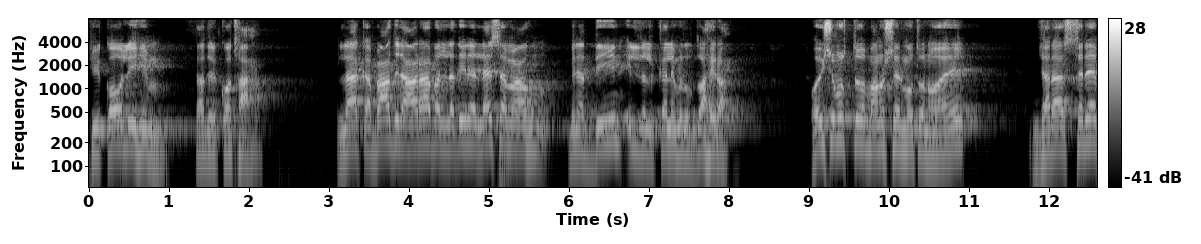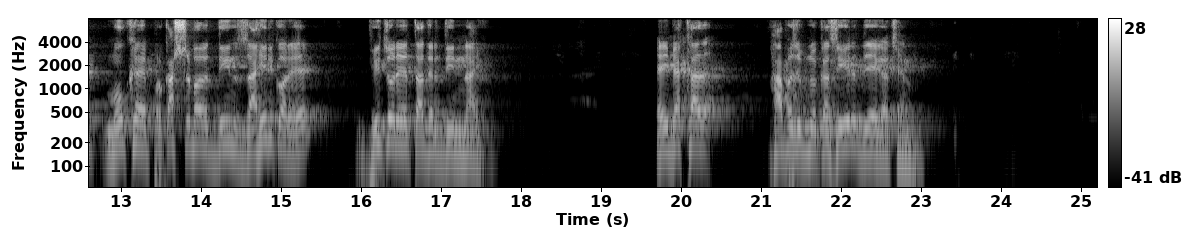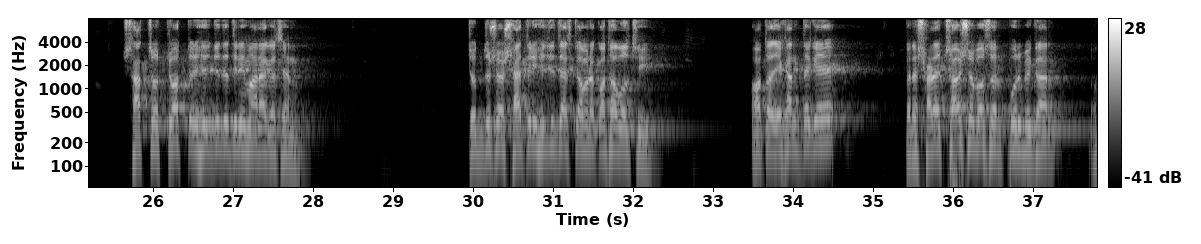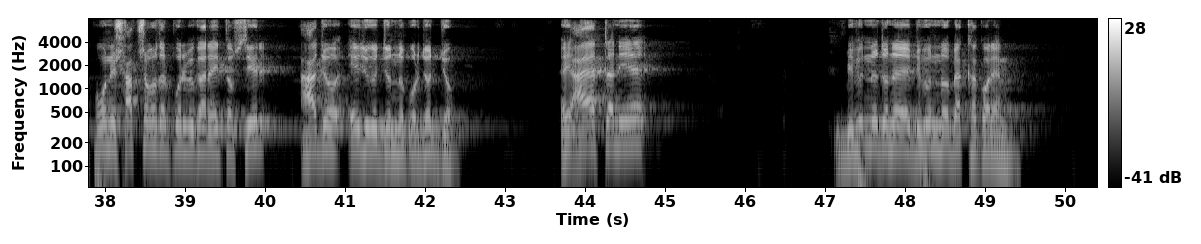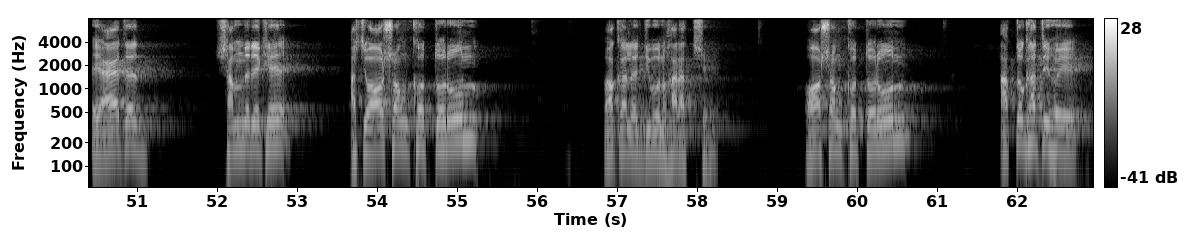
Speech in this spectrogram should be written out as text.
ফি কৌলিহিম তাদের কথায় আরাব আল্লাদিন ওই সমস্ত মানুষের মতো নয়, যারা সেরে মুখে প্রকাশ্যভাবে দিন জাহির করে, ভিতরে তাদের দিন নাই। এই ব্যাখ্যা হাফেজ কাসির দিয়ে গেছেন। সাতশো চুয়াত্তর হিজড়িতে তিনি মারা গেছেন। চোদ্দোশো সাঁত্রিশ হিজড়িতে আজকে আমরা কথা বলছি। অর্থাৎ এখান থেকে প্রায় সাড়ে ছয়শো বছর পূর্বেকার বা পৌনে সাতশো বছর পূর্বেকার এই তফসির আজও এই যুগের জন্য প্রযোজ্য। এই আয়াতটা নিয়ে বিভিন্ন জনে বিভিন্ন ব্যাখ্যা করেন। এই আয়াতের সামনে রেখে আজকে অসংখ্য তরুণ অকালে জীবন হারাচ্ছে। অসংখ্য তরুণ আত্মঘাতী হয়ে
